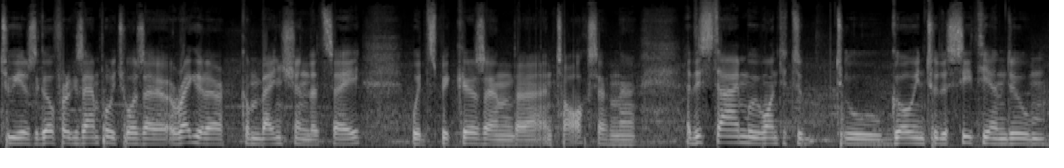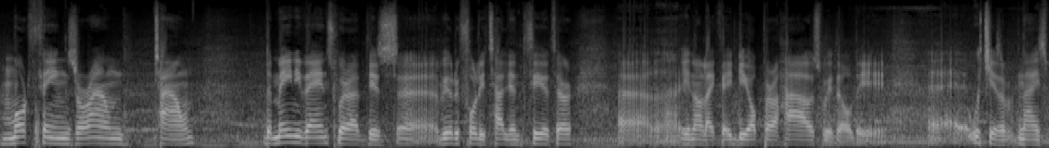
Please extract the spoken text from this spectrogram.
two years ago, for example, which was a regular convention, let's say, with speakers and uh, and talks. And uh, at this time, we wanted to to go into the city and do more things around town. The main events were at this uh, beautiful Italian theater, uh, you know, like the, the Opera House with all the, uh, which is a nice,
